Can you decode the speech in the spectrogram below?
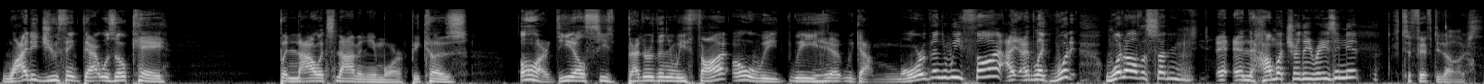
why did you think that was okay, but now it's not anymore? Because oh, our DLC's better than we thought. Oh, we we we got more than we thought. I, I like what what all of a sudden and how much are they raising it? to fifty dollars.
